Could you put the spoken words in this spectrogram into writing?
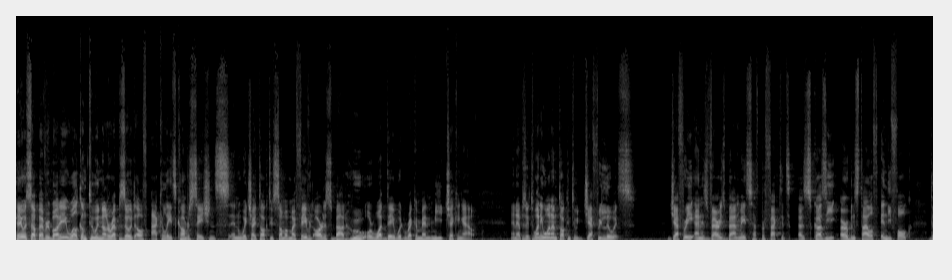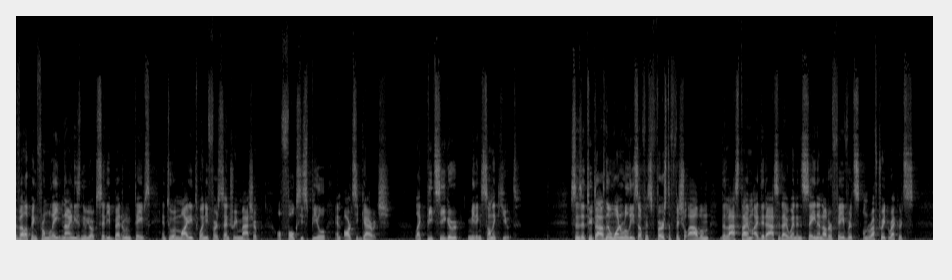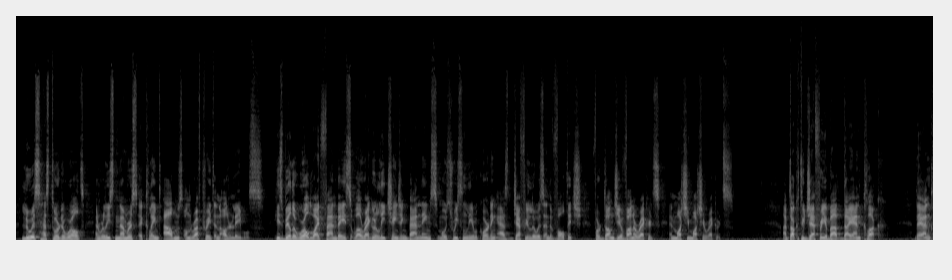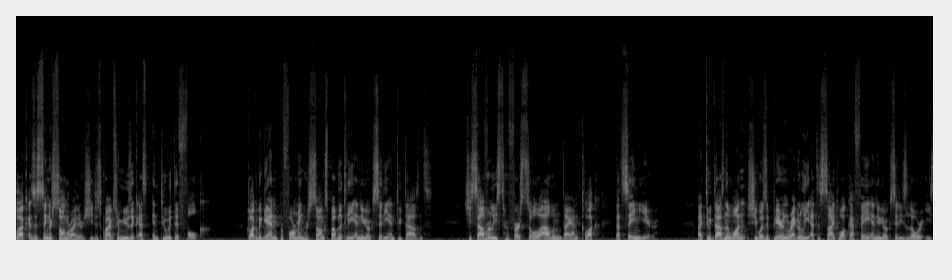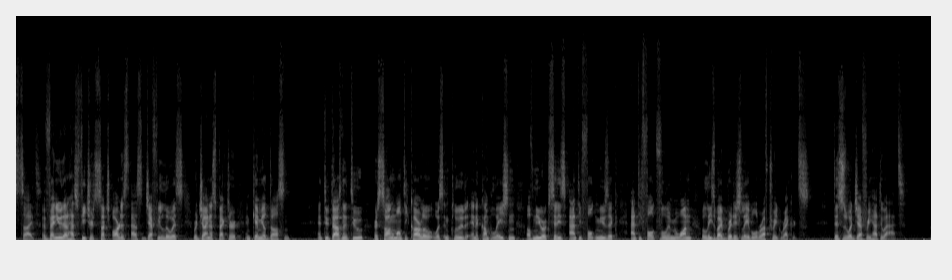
Hey, what's up, everybody? Welcome to another episode of Accolades Conversations, in which I talk to some of my favorite artists about who or what they would recommend me checking out. In episode 21, I'm talking to Jeffrey Lewis. Jeffrey and his various bandmates have perfected a scuzzy urban style of indie folk, developing from late 90s New York City bedroom tapes into a mighty 21st century mashup of folksy spiel and artsy garage, like Pete Seeger meeting Sonic Youth. Since the 2001 release of his first official album, The Last Time I Did Acid I Went Insane and other favorites on Rough Trade Records, Lewis has toured the world and released numerous acclaimed albums on Rough Trade and other labels. He's built a worldwide fan base while regularly changing band names, most recently recording as Jeffrey Lewis and the Voltage for Don Giovanni Records and Moshi Moshi Records. I'm talking to Jeffrey about Diane Cluck. Diane Cluck is a singer songwriter. She describes her music as intuitive folk. Cluck began performing her songs publicly in New York City in 2000. She self released her first solo album, Diane Cluck, that same year. By 2001, she was appearing regularly at the Sidewalk Cafe in New York City's Lower East Side, a venue that has featured such artists as Jeffrey Lewis, Regina Spektor, and Kimya Dawson. In 2002, her song Monte Carlo was included in a compilation of New York City's anti folk music, Anti Folk Volume 1, released by British label Rough Trade Records. This is what Jeffrey had to add.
